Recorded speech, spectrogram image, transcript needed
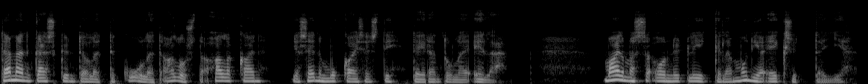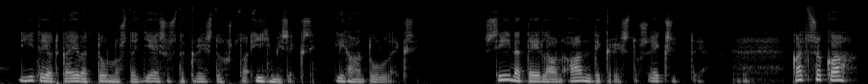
Tämän käskyn te olette kuulleet alusta alkaen, ja sen mukaisesti teidän tulee elää. Maailmassa on nyt liikkeellä monia eksyttäjiä, niitä, jotka eivät tunnusta Jeesusta Kristusta ihmiseksi, lihaan tulleeksi. Siinä teillä on antikristus, eksyttäjä. Katsokaa,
